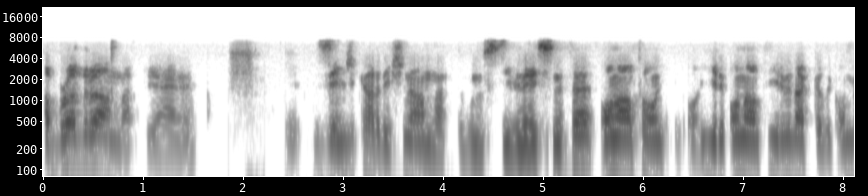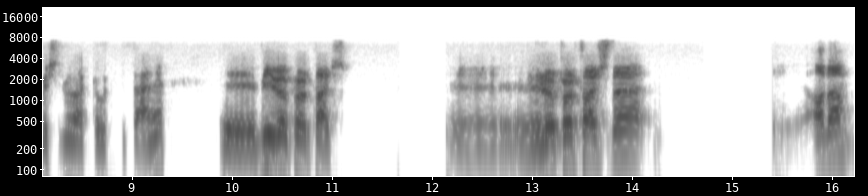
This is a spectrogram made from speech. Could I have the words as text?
a brother'ı anlattı yani. Zenci kardeşini anlattı bunu Stephen A. Smith'e. 16 16 20 dakikalık, 15 20 dakikalık bir tane e, bir röportaj. E, röportajda adam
